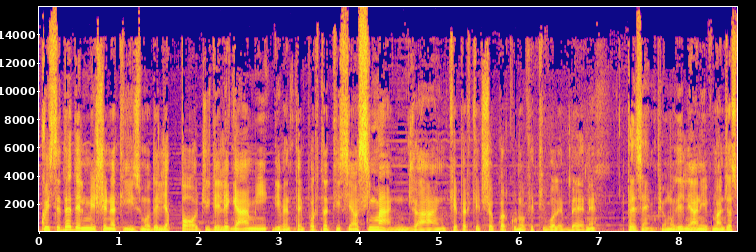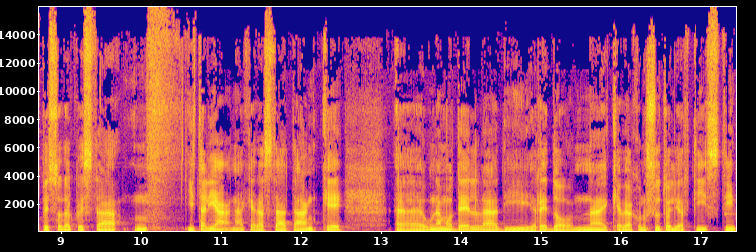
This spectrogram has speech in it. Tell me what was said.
Questa idea del mecenatismo, degli appoggi, dei legami diventa importantissima, si mangia anche perché c'è qualcuno che ti vuole bene. Per esempio, Modigliani mangia spesso da questa mh, mm, italiana che era stata anche eh, una modella di Redonna e che aveva conosciuto gli artisti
